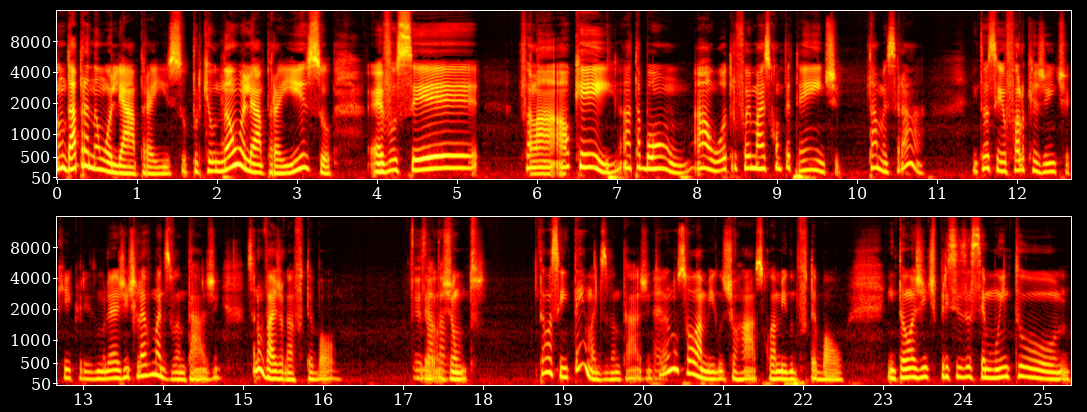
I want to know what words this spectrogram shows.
não dá para não olhar para isso, porque o não olhar para isso é você falar, ah, ok, ah, tá bom, ah, o outro foi mais competente, tá, mas será? Então, assim, eu falo que a gente aqui, Cris, mulher, a gente leva uma desvantagem. Você não vai jogar futebol Exatamente. junto. Então, assim, tem uma desvantagem. Então, é. eu não sou amigo do churrasco, amigo do futebol. Então, a gente precisa ser muito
